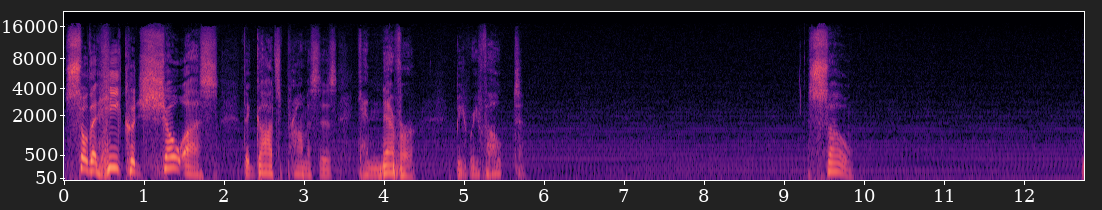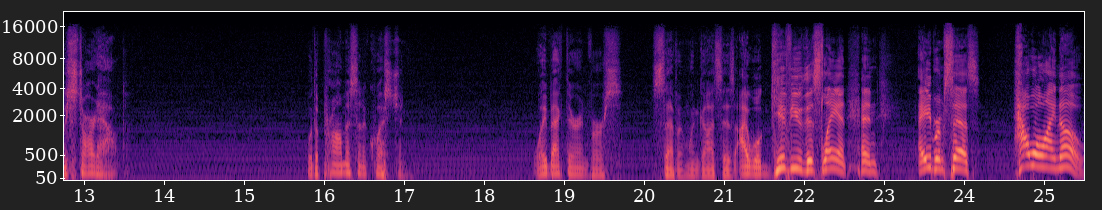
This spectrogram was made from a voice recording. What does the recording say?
so that He could show us that God's promises can never be revoked. So, we start out with a promise and a question. Way back there in verse 7, when God says, I will give you this land. And Abram says, How will I know?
